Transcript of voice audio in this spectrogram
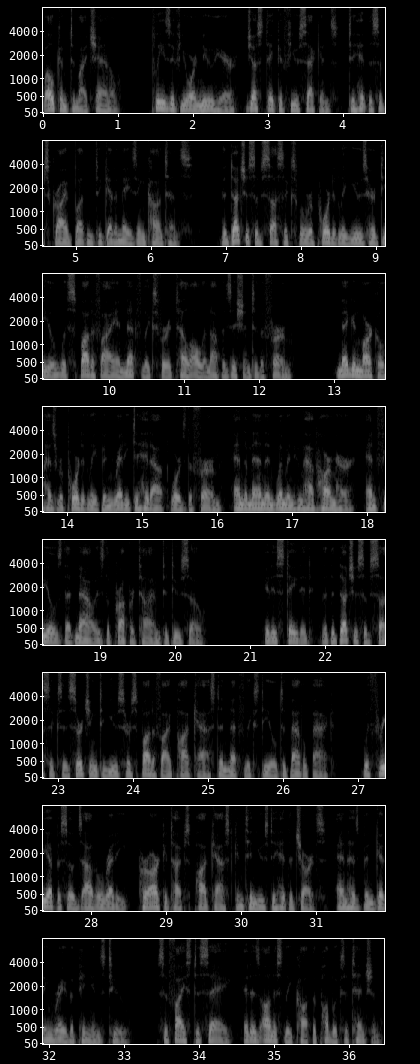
Welcome to my channel. Please if you are new here, just take a few seconds to hit the subscribe button to get amazing contents. The Duchess of Sussex will reportedly use her deal with Spotify and Netflix for a tell-all in opposition to the firm. Meghan Markle has reportedly been ready to hit out towards the firm and the men and women who have harmed her and feels that now is the proper time to do so. It is stated that the Duchess of Sussex is searching to use her Spotify podcast and Netflix deal to battle back. With three episodes out already, her Archetypes podcast continues to hit the charts and has been getting rave opinions too. Suffice to say, it has honestly caught the public's attention.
